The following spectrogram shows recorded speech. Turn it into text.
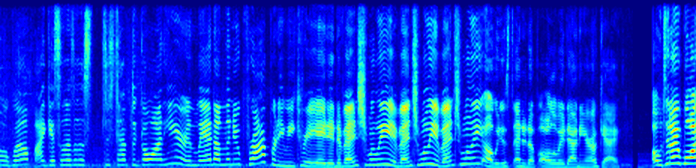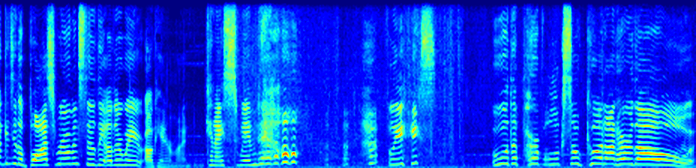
Oh, well, I guess I'll just have to go on here and land on the new property we created. Eventually, eventually, eventually. Oh, we just ended up all the way down here. Okay. Oh, did I walk into the boss room instead of the other way? Okay, never mind. Can I swim now? Please? Ooh, the purple looks so good on her, though!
